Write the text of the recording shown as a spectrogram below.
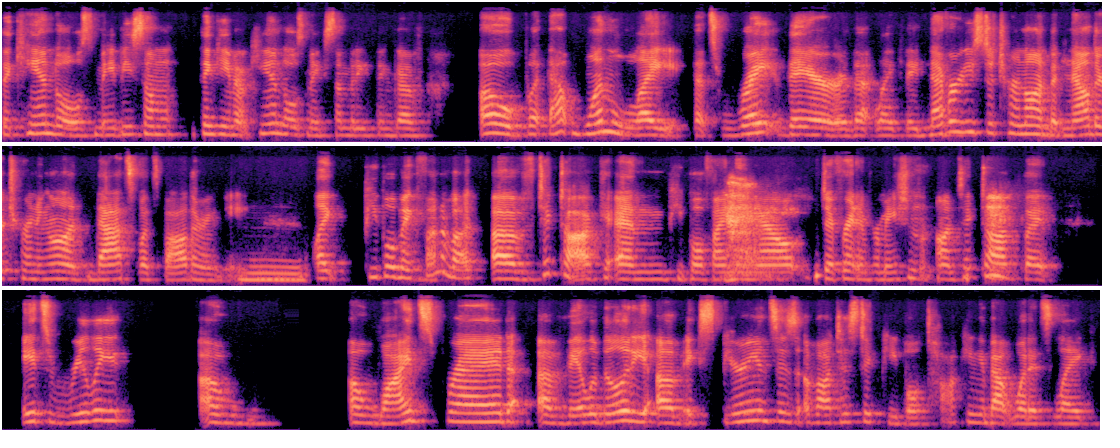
the candles, maybe some thinking about candles makes somebody think of, oh, but that one light that's right there that like they never used to turn on, but now they're turning on, that's what's bothering me. Mm. Like people make fun of of TikTok and people finding out different information on TikTok, but it's really a a widespread availability of experiences of autistic people talking about what it's like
